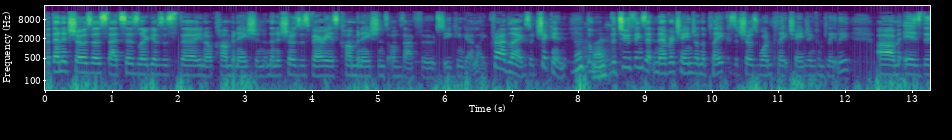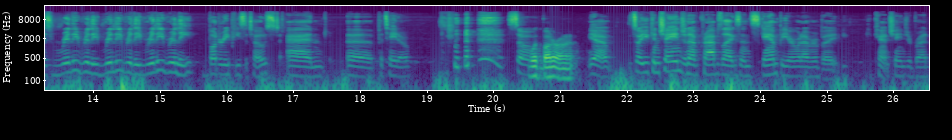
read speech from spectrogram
But then it shows us that Sizzler gives us the you know combination, and then it shows us various combinations of that food. So you can get like crab legs or chicken. That's the, nice. the two things that never change on the plate because it shows one plate changing completely um, is this really, really, really, really, really, really buttery piece of toast and uh, potato. so With butter on it. yeah, so you can change and have crab's legs and scampi or whatever, but you, you can't change your bread.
